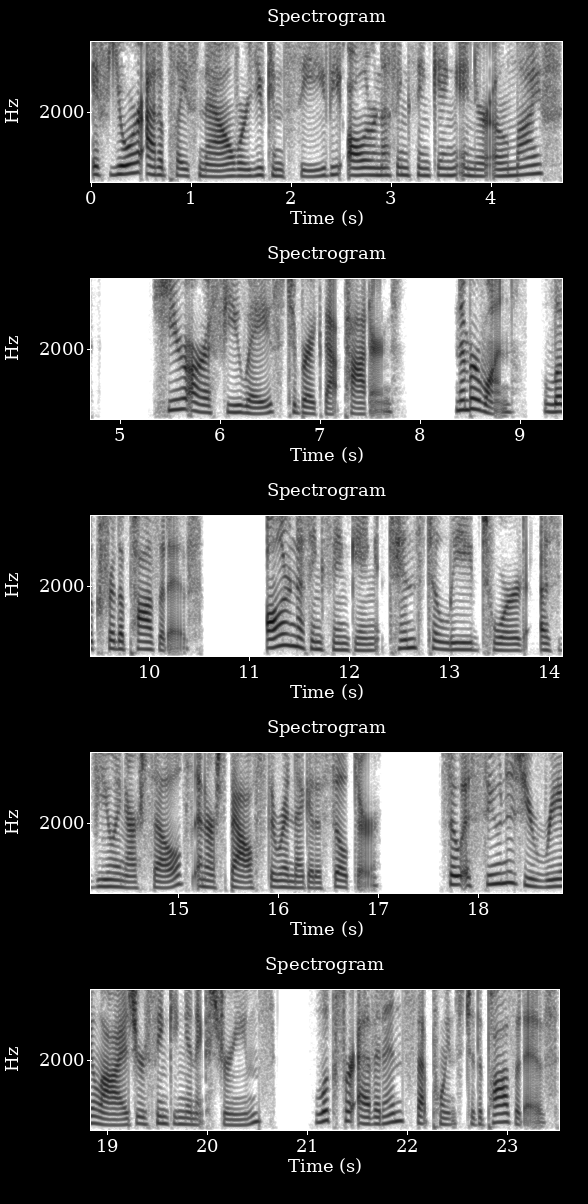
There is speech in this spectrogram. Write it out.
if you're at a place now where you can see the all or nothing thinking in your own life, here are a few ways to break that pattern. Number one, look for the positive. All or nothing thinking tends to lead toward us viewing ourselves and our spouse through a negative filter. So, as soon as you realize you're thinking in extremes, look for evidence that points to the positive.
